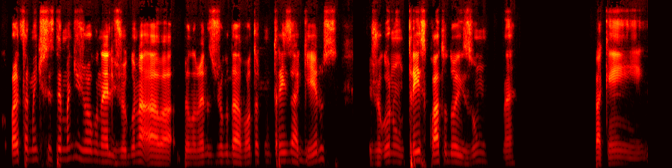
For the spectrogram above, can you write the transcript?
Completamente o sistema de jogo, né? Ele jogou, na, a, pelo menos, o jogo da volta com três zagueiros. Jogou num 3-4-2-1, né? Pra quem.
